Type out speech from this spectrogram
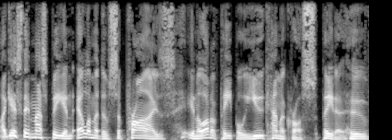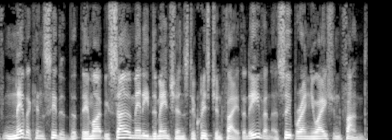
I guess there must be an element of surprise in a lot of people you come across, Peter, who've never considered that there might be so many dimensions to Christian faith and even a superannuation fund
